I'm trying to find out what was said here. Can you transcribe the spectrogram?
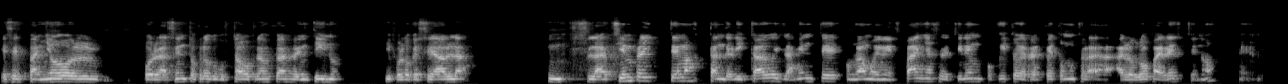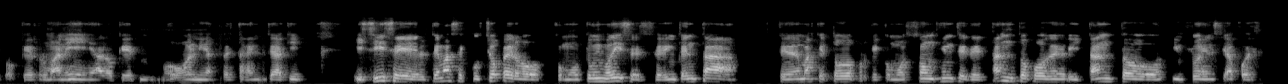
es español, por el acento creo que Gustavo creo que es argentino, y por lo que se habla, siempre hay temas tan delicados y la gente, pongamos, en España se le tiene un poquito de respeto mucho a la, Europa del Este, ¿no? lo que es Rumanía, lo que es Bosnia, toda esta gente aquí. Y sí, se, el tema se escuchó, pero como tú mismo dices, se intenta tener más que todo, porque como son gente de tanto poder y tanto influencia, pues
